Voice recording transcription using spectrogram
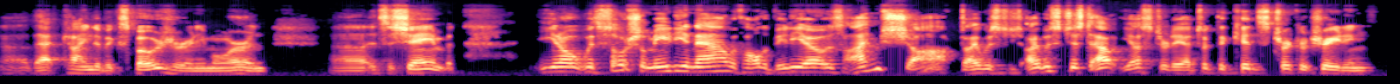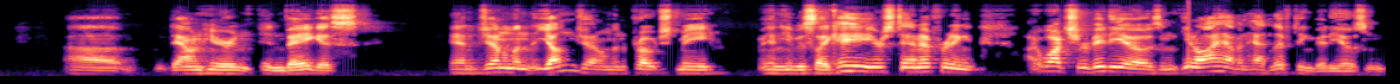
uh, that kind of exposure anymore, and uh, it's a shame. But you know, with social media now, with all the videos, I'm shocked. I was I was just out yesterday. I took the kids trick or treating uh, down here in, in Vegas, and a gentleman, a young gentleman, approached me and he was like, "Hey, you're Stan Efferding. I watch your videos, and you know, I haven't had lifting videos in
